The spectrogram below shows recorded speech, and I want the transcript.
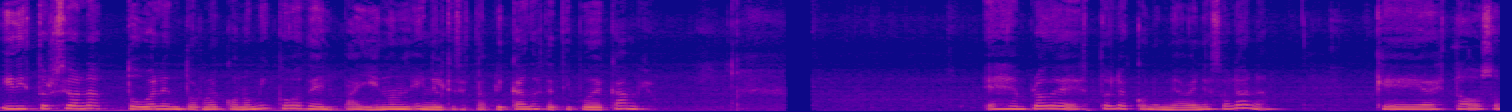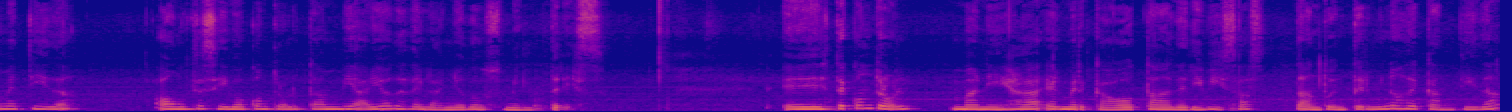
y distorsiona todo el entorno económico del país en el que se está aplicando este tipo de cambio. Ejemplo de esto la economía venezolana, que ha estado sometida a un excesivo control cambiario desde el año 2003. Este control maneja el mercado de divisas tanto en términos de cantidad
